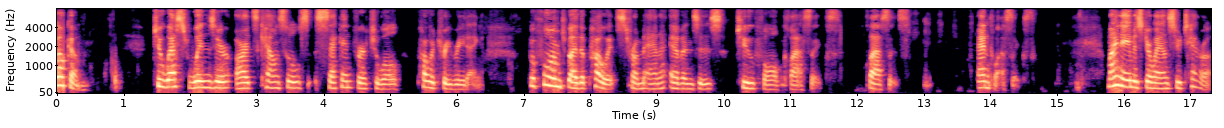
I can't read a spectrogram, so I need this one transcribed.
Welcome to West Windsor Arts Council's second virtual poetry reading, performed by the poets from Anna Evans's two fall classics, classes and classics. My name is Joanne Sutera.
